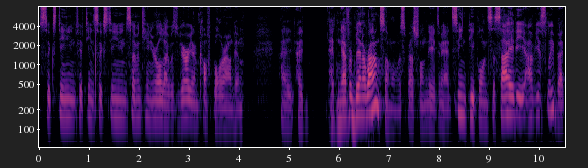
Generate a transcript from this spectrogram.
16, 15, 16, 17 year old, I was very uncomfortable around him. I, I, had never been around someone with special needs. I mean, I'd seen people in society, obviously, but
